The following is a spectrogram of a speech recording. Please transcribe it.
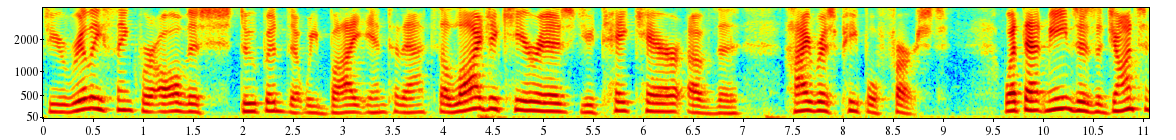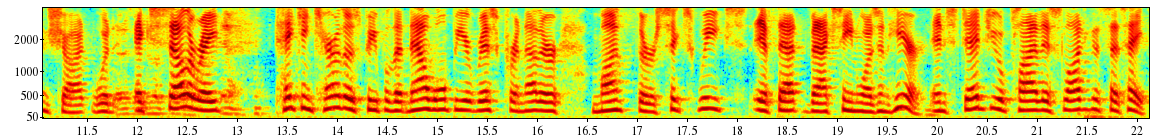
do you really think we're all this stupid that we buy into that? The logic here is you take care of the high risk people first. What that means is the Johnson shot would accelerate taking care of those people that now won't be at risk for another month or six weeks if that vaccine wasn't here. Instead, you apply this logic that says, hey,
